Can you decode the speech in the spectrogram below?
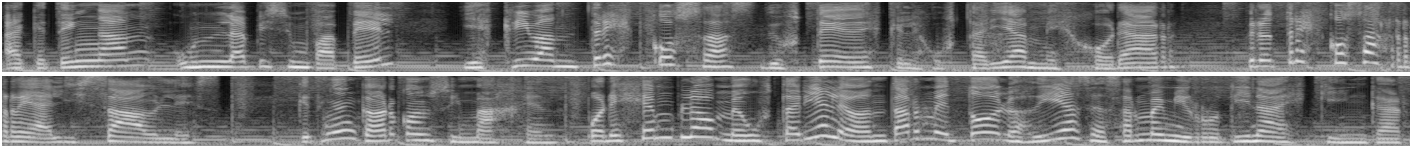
a que tengan un lápiz y un papel y escriban tres cosas de ustedes que les gustaría mejorar, pero tres cosas realizables que tengan que ver con su imagen. Por ejemplo, me gustaría levantarme todos los días y hacerme mi rutina de skincare.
